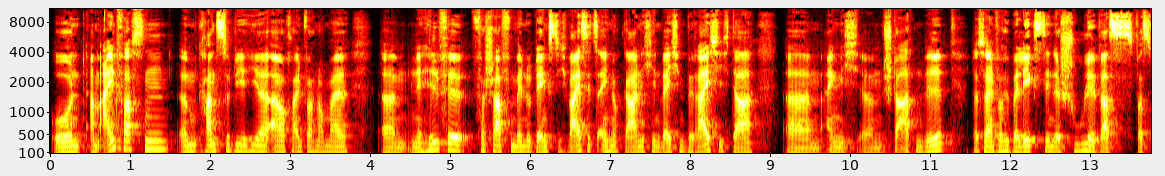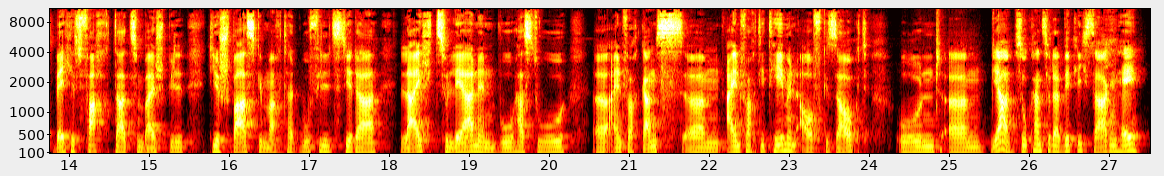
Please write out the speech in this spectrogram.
Und am einfachsten ähm, kannst du dir hier auch einfach nochmal ähm, eine Hilfe verschaffen, wenn du denkst, ich weiß jetzt eigentlich noch gar nicht, in welchem Bereich ich da ähm, eigentlich ähm, starten will, dass du einfach überlegst in der Schule, was, was, welches Fach da zum Beispiel dir Spaß gemacht hat, wo fiel es dir da leicht zu lernen, wo hast du äh, einfach ganz ähm, einfach die Themen aufgesaugt? Und ähm, ja, so kannst du da wirklich sagen, hey,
